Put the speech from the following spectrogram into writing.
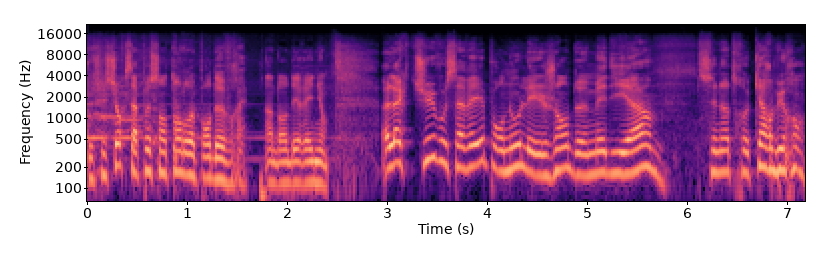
Je suis sûr que ça peut s'entendre pour de vrai hein, dans des réunions. L'actu, vous savez, pour nous les gens de médias, c'est notre carburant.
